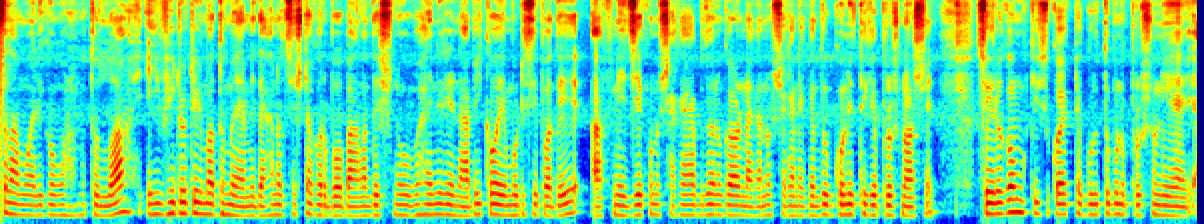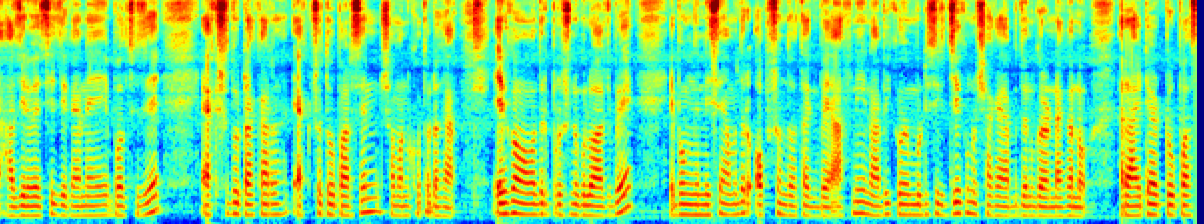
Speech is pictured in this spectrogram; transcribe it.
আসসালামু আলাইকুম রহমতুল্লাহ। এই ভিডিওটির মাধ্যমে আমি দেখানোর চেষ্টা করব বাংলাদেশ নৌবাহিনীর নাবিক ও এমওডিসি পদে আপনি যে কোনো শাখায় আবেদন করেন না কেন, সেখানে কিন্তু গণিত থেকে প্রশ্ন আসে। সো এরকম কিছু কয়েকটা গুরুত্বপূর্ণ প্রশ্ন নিয়ে হাজির হয়েছে, যেখানে বলছে যে একশত টাকার একশত পার্সেন্ট সমান কত টাকা? এরকম আমাদের প্রশ্নগুলো আসবে এবং নিচে আমাদের অপশন দেওয়া থাকবে, আপনি নাবিক ও এমওডিসির যে কোনো শাখায় আবেদন করেন না কেন, রাইটার, টোপাস,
